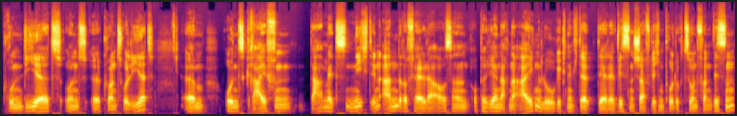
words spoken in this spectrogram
grundiert und äh, kontrolliert ähm, und greifen damit nicht in andere Felder aus, sondern operieren nach einer Eigenlogik, nämlich der, der, der wissenschaftlichen Produktion von Wissen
